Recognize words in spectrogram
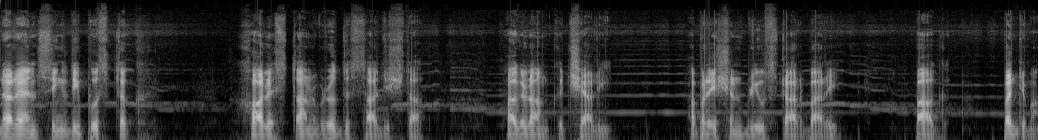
ਨਰੈਣ ਸਿੰਘ ਦੀ ਪੁਸਤਕ, ਖਾਲਿਸਤਾਨ ਵਿਰੁੱਧ ਸਾਜ਼ਿਸ਼ ਦਾ ਅਗਲਾ ਅੰਕ 46 ਆਪਰੇਸ਼ਨ ਬਲੂ ਸਟਾਰ ਬਾਰੇ, ਭਾਗ ਪੰਜਵਾਂ,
